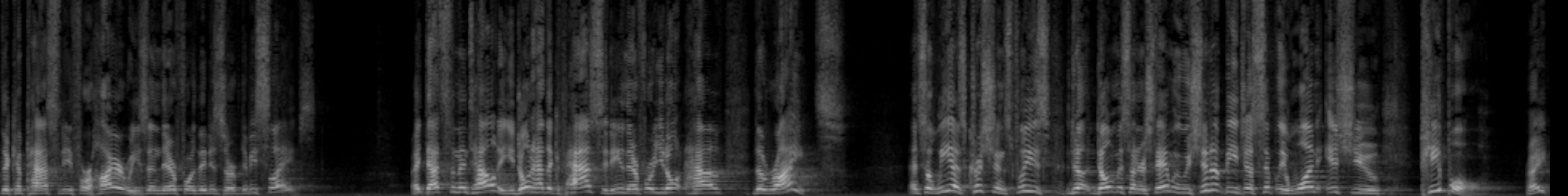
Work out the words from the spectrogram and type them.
the capacity for higher reason, therefore they deserve to be slaves. Right? That's the mentality. You don't have the capacity, therefore you don't have the rights. And so, we as Christians, please don't misunderstand me. We shouldn't be just simply one issue people, right?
